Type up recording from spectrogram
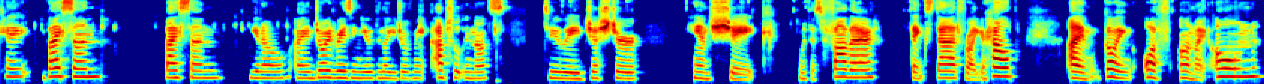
Okay. Bye, son. Bye, son. You know, I enjoyed raising you, even though you drove me absolutely nuts. Do a gesture handshake with his father. Thanks, Dad, for all your help. I'm going off on my own.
